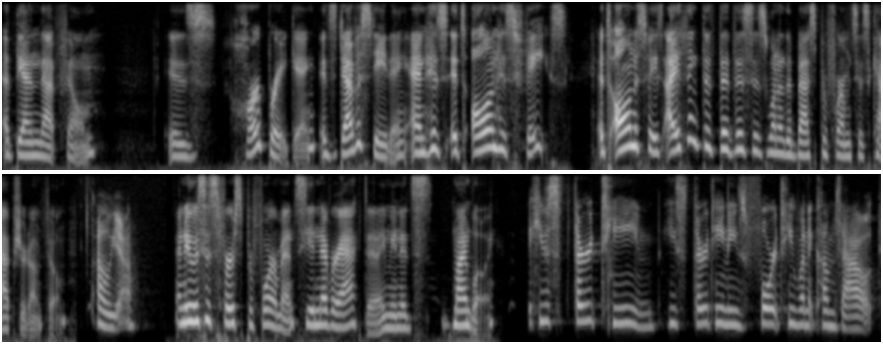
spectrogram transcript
at the end of that film is heartbreaking. It's devastating. And his it's all on his face. It's all in his face. I think that, that this is one of the best performances captured on film. Oh yeah. And it was his first performance. He had never acted. I mean, it's mind blowing. He was 13. He's 13. He's 14 when it comes out.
